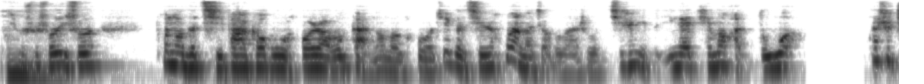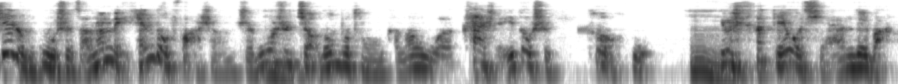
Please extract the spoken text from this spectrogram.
就是所以说碰到的奇葩客户或让我感动的客户，这个其实换个角度来说，其实你们应该听到很多。但是这种故事咱们每天都发生，只不过是角度不同。可能我看谁都是客户，嗯，因为他给我钱，对吧？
